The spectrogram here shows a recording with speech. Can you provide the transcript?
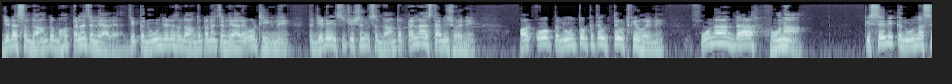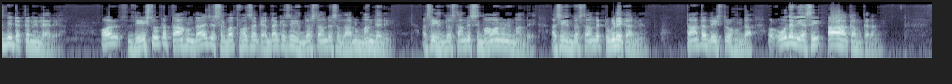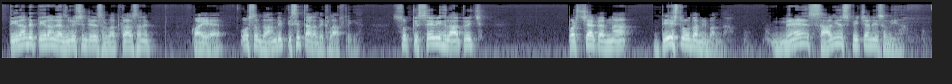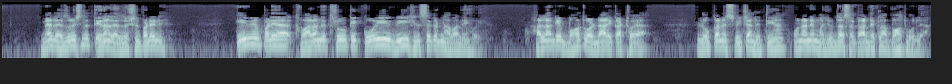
ਜਿਹੜਾ ਸੰਵਿਧਾਨ ਤੋਂ ਬਹੁਤ ਪਹਿਲਾਂ ਚੱਲਿਆ ਆ ਰਿਹਾ ਜੇ ਕਾਨੂੰਨ ਜਿਹੜੇ ਸੰਵਿਧਾਨ ਤੋਂ ਪਹਿਲਾਂ ਚੱਲੇ ਆ ਰਹੇ, ਉਹ ਠੀਕ ਨੇ, ਤਾਂ ਜਿਹੜੇ ਇੰਸਟੀਟਿਊਸ਼ਨ ਸੰਵਿਧਾਨ ਤੋਂ ਪਹਿਲਾਂ ਐਸਟੈਬਲਿਸ਼ ਹੋਏ ਨੇ ਔਰ ਉਹ ਕਾਨੂੰਨ ਤੋਂ ਕਿਤੇ ਉੱਤੇ ਉੱਠ ਕੇ ਹੋਏ ਨੇ, ਉਹਨਾਂ ਦਾ ਹੋਣਾ ਕਿਸੇ ਵੀ ਕਾਨੂੰਨ ਨਾਲ ਸਿੱਧੀ ਟੱਕਰ ਨਹੀਂ ਲੈ ਰਿਹਾ। ਔਰ ਦੇਸ਼ ਤੋਂ ਤਾਂ ਤਾਂ ਹੁੰਦਾ ਜੇ ਸਰਬੱਤ ਖਾਲਸਾ ਕਹਿੰਦਾ ਕਿ ਅਸੀਂ ਹਿੰਦੁਸਤਾਨ ਦੇ ਸੰਵਿਧਾਨ ਨੂੰ ਮੰਨਦੇ ਨਹੀਂ, ਅਸੀਂ ਹਿੰਦੁਸਤਾਨ ਦੇ ਸੀਮਾਵਾਂ ਨੂੰ ਨਹੀਂ ਮੰਨਦੇ, ਅਸੀਂ ਹਿੰਦੁਸਤਾਨ ਦੇ ਟੁਕੜੇ ਕਰਨੇ ਤਾਂ ਤਾਂ ਤੋਂ ਹੁੰਦਾ ਔਰ ਉਹਦੇ ਲਈ ਅਸੀਂ ਆਹ ਆਹ ਕੰਮ ਕਰਾਂਗੇ। 13 ਦੇ 13 ਰੈਜ਼ੋਲੂਸ਼ਨ ਜਿਹੜੇ ਸਰਬੱਤ ਖਾਲਸਾ ਨੇ ਪਾਏ ਹੈ, ਉਹ ਸੰਵਿਧਾਨ ਦੀ ਕਿਸੇ ਧਾਰਾ ਦੇ ਖਿਲਾਫ ਨਹੀਂ ਹੈ। ਸੋ ਕਿਸੇ ਵੀ ਹਾਲਾਤ ਵਿੱਚ ਪਰਚਾ ਕਰਨਾ ਦੇਸ਼ ਦੇਸ਼ਦਰੋਹ ਦਾ ਨਹੀਂ ਬਣਦਾ। ਮੈਂ ਸਾਰੀਆਂ ਸਪੀਚਾਂ ਨਹੀਂ ਸੁਣੀਆਂ। ਮੈਂ ਰੈਜ਼ੋਲੂਸ਼ਨ ਦੇ 13 ਰੈਜ਼ੋਲੂਸ਼ਨ ਪੜ੍ਹੇ ਨੇ। ਇਹ ਵੀ ਮੈਂ ਪੜਿਆ ਅਖਬਾਰਾਂ ਦੇ ਥਰੂ ਕਿ ਕੋਈ ਵੀ ਹਿੰਸਕ ਘਟਨਾਵਾ ਨਹੀਂ ਹੋਈ। ਹਾਲਾਂਕਿ ਬਹੁਤ ਵੱਡਾ ਇਕੱਠ ਹੋਇਆ। ਲੋਕਾਂ ਨੇ ਸਪੀਚਾਂ ਦਿੱਤੀਆਂ। ਉਹਨਾਂ ਨੇ ਮੌਜੂਦਾ ਸਰਕਾਰ ਦੇ ਖਿਲਾਫ ਬਹੁਤ ਬੋਲਿਆ।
